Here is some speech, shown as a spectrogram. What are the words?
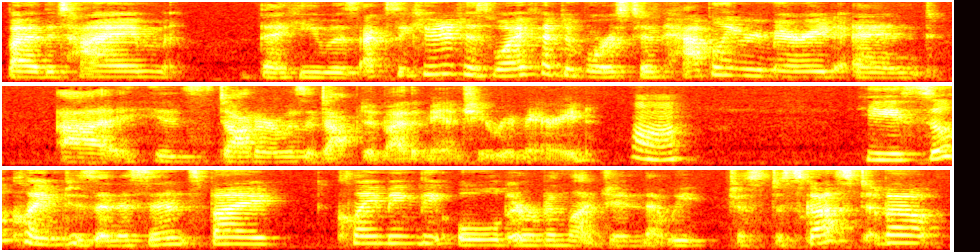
By the time that he was executed, his wife had divorced him, happily remarried, and uh, his daughter was adopted by the man she remarried. Huh. He still claimed his innocence by claiming the old urban legend that we just discussed about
